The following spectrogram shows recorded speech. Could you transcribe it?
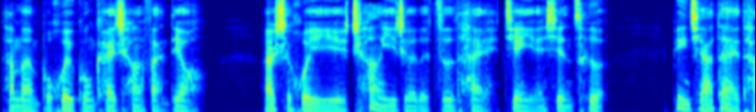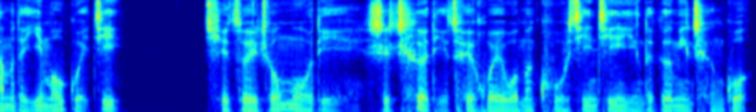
他们不会公开唱反调，而是会以倡议者的姿态建言献策，并夹带他们的阴谋诡计。其最终目的是彻底摧毁我们苦心经营的革命成果。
